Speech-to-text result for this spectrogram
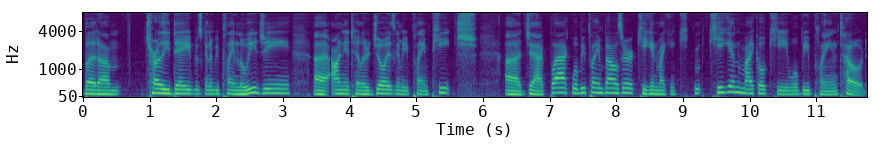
But um, Charlie Day is to be playing Luigi. Uh, Anya Taylor Joy is to be playing Peach. Uh, Jack Black will be playing Bowser. Keegan Michael Keegan Michael Key will be playing Toad.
